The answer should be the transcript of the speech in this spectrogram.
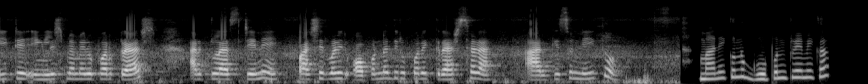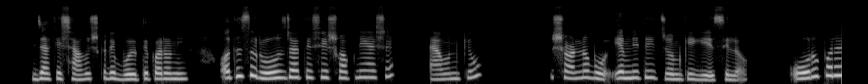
এইটে ইংলিশ ম্যামের উপর ক্রাশ, আর ক্লাস টেনে পাশের বাড়ির অপর্ণাদির উপরে ক্রাশ ছাড়া আর কিছু নেই তো? মানে কোনো গোপন প্রেমিকা? যাকে সাহস করে বলতে পারোনি। অথচ রোজ রাতে সে স্বপ্নে আসে এমন কেউ? স্বর্ণব এমনিতেই চমকে গিয়েছিল। ওর উপরে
